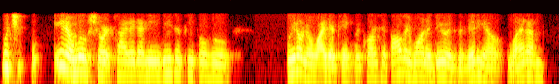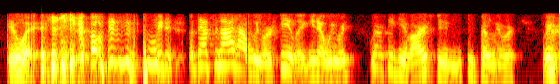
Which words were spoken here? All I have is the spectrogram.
which you know a little short-sighted. I mean, these are people who we don't know why they're taking the course. If all they want to do is the video, let them do it. you know, this is we did, but that's not how we were feeling. You know, we were we were thinking of our students, and so we were we were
